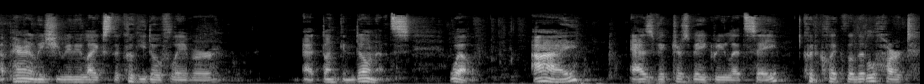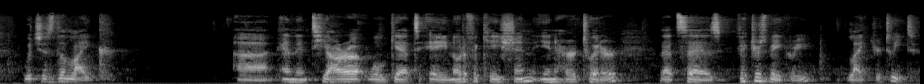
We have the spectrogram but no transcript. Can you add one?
apparently she really likes the cookie dough flavor at Dunkin' Donuts. Well, I, as Victor's Bakery, let's say, could click the little heart, which is the like, uh, and then Tiara will get a notification in her Twitter that says, Victor's Bakery liked your tweet.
